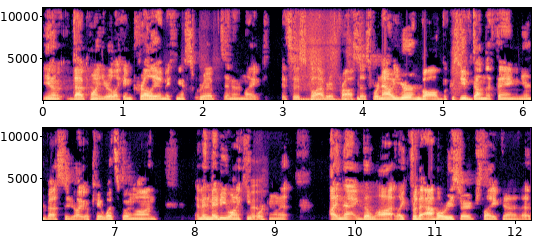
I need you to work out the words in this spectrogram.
you know at that point you're like in Corellium making a script and then like it's this collaborative process where now you're involved because you've done the thing and you're invested you're like okay what's going on and then maybe you want to keep Yeah. working on it I nagged a lot. Like for the Apple research, like uh,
